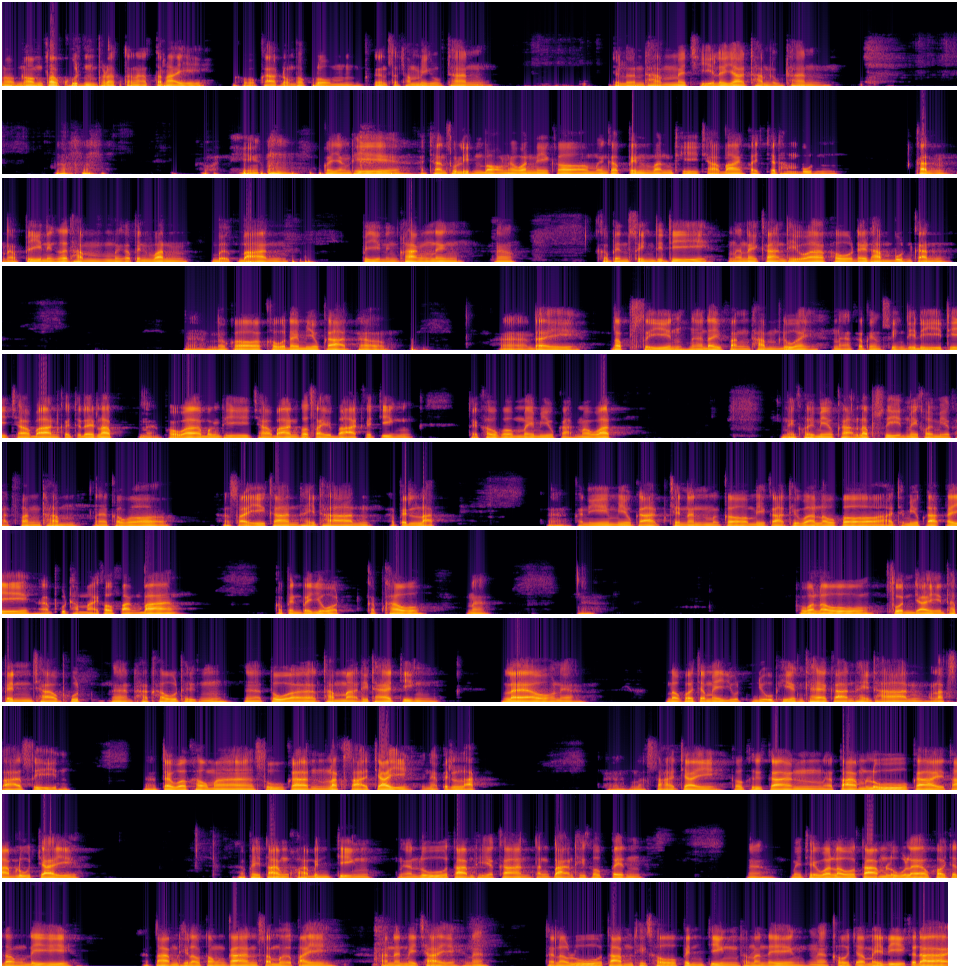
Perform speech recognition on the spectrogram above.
น้อมน้อมต่อคุณพระรัตนตรัยขอโอกาสหลวงพ่อกลมเพื่อนสัตธรรมิกทุกท่าน เจริญธรรมแม่ชีและญาติธรรมทุกท่านวันนี้ก็อย่างที่อาจารย์สุรินบอกนะวันนี้ก็เหมือนกับเป็นวันที่ชาวบ้านก็จะทำบุญกันนะปีหนึ่งก็ทำเหมือนกับเป็นวันเบิกบ้าน ปีหนึ่งครั้งหนึ่งนะก็เป็นสิ่งที่ดีนะในการที่ว่าเขาได้ทำบุญกัน นะแล้วก็เขาก็ได้มีโอกาสได้รับศีลนะได้ฟังธรรมด้วยนะก็เป็นสิ่งที่ดีที่ชาวบ้านก็จะได้รับนะเพราะว่าบางทีชาวบ้านก็ใส่บาตรก็จริง แต่เขาก็ไม่มีโอกาสมาวัด ไม่ค่อยมีโอกาสรับศีล ไม่ค่อยมีโอกาสฟังธรรมนะเขาก็อาศัยการให้ทานเป็นหลักนะคราวนี้มีโอกาสเช่นนั้นมันก็มีโอกาสที่ว่าเราก็อาจจะมีโอกาสไปพูดธรรมะเขาฟังบ้าง ก็เป็นประโยชน์กับเขานะนะเพราะว่าเราส่วนใหญ่ถ้าเป็นชาวพุทธนะถ้าเข้าถึงตัวธรรมะที่แท้จริงแล้วเนี่ย เราก็จะไม่หยุดอยู่เพียงแค่การให้ทานรักษาศีลนะแต่ว่าเข้ามาสู่การรักษาใจเนี่ยเป็นหลักรักษาใจก็คือการตามรู้กายตามรู้ใจ ไปตามความเป็นจริง นะรู้ตามที่อาการต่างๆที่เขาเป็นนะไม่ใช่ว่าเราตามรู้แล้วเขาจะต้องดี ตามที่เราต้องการเสมอไป อันนั้นไม่ใช่นะ แต่เรารู้ตามที่เขาเป็นจริงเท่านั้นเองนะเขาจะไม่ดีก็ได้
